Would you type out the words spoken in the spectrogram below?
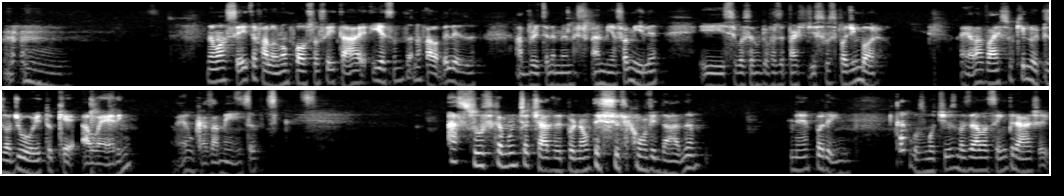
não aceita, fala, eu não posso aceitar, e a Santana fala, beleza, a Britney é a minha família, e se você não quer fazer parte disso, você pode ir embora. Aí ela vai, só que no episódio 8, que é a wedding, né, um casamento, a Su fica muito chateada por não ter sido convidada, né, porém, tem alguns motivos, mas ela sempre acha,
